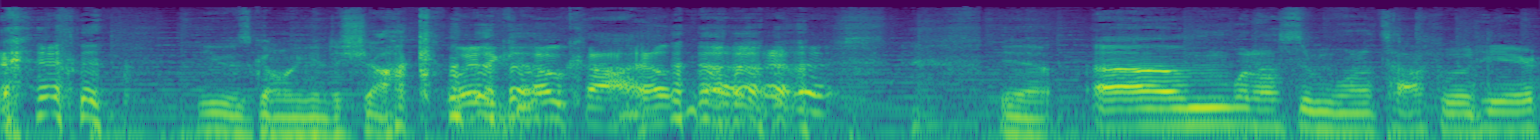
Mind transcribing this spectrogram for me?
he was going into shock. Way to go, Kyle. yeah. Um, what else do we want to talk about here?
